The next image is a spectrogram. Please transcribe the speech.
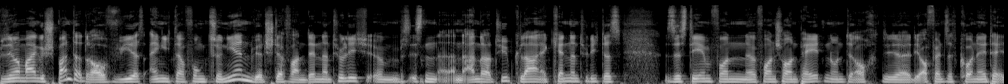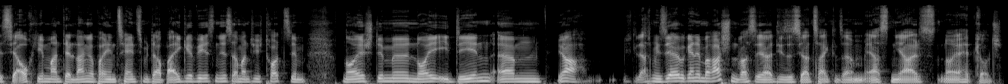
sind wir mal gespannt darauf, wie das eigentlich da funktionieren wird, Stefan. Denn natürlich, ähm, es ist ein, ein, anderer Typ, klar, er kennt natürlich das System von, äh, von Sean Payton und auch der, die Offensive Coordinator ist ja auch jemand, der lange bei den Saints mit dabei gewesen ist, aber natürlich trotzdem neue Stimme, neue Ideen. Ähm, ja, ich lasse mich sehr gerne überraschen, was er dieses Jahr zeigt in seinem ersten Jahr als neuer Head Coach.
